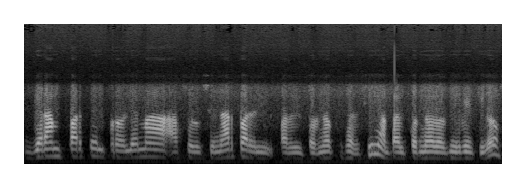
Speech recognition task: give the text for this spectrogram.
gran parte del problema a solucionar para el, para el torneo que se avecina, para el torneo 2022.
